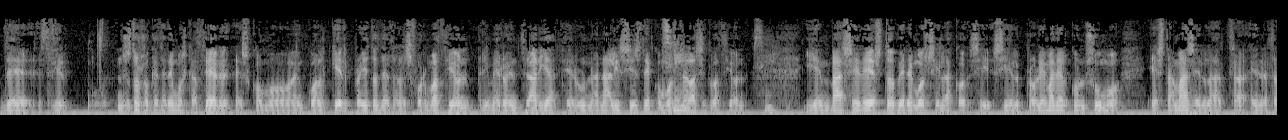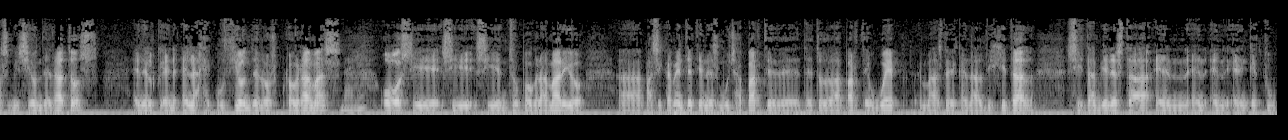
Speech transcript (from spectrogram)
de, es decir, nosotros lo que tenemos que hacer es como en cualquier proyecto de transformación, primero entrar y hacer un análisis de cómo está la situación. Y en base de esto veremos si, la, si, si, el problema del consumo está más en la, en la transmisión de datos, en, el, en, la ejecución de los programas o si, si, si en tu programario Ah, básicamente tienes mucha parte de, toda la parte web, más del canal digital, si también está en, que, tu,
